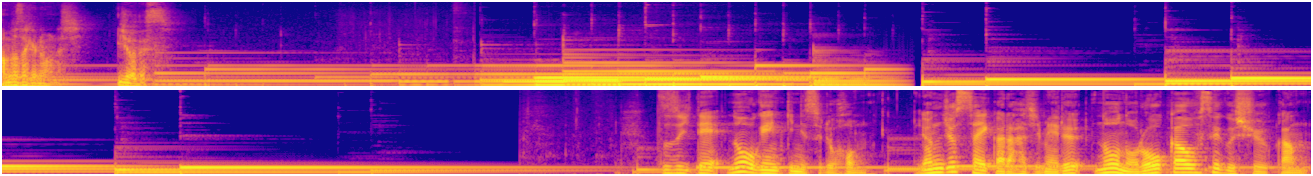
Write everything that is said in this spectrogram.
甘酒の話以上です。元気にする本。40歳から始める脳の老化を防ぐ習慣。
